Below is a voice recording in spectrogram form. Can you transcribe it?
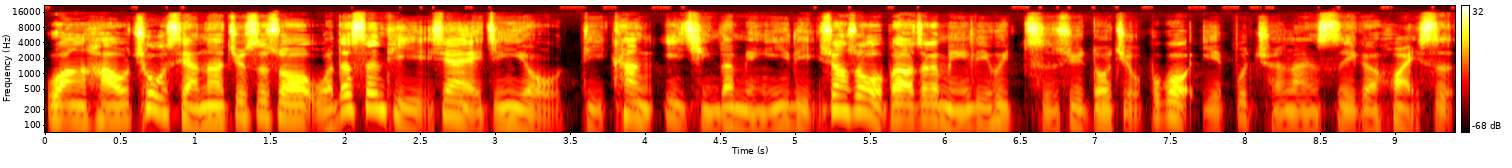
往好处想呢，就是说我的身体现在已经有抵抗疫情的免疫力。虽然说我不知道这个免疫力会持续多久，不过也不全然是一个坏事。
